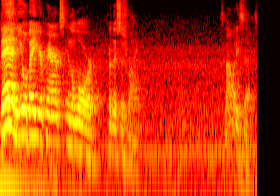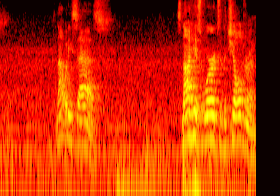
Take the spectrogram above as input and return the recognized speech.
then you obey your parents in the Lord, for this is right. It's not what he says. It's not what he says. It's not his word to the children.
